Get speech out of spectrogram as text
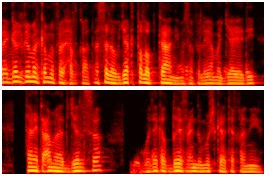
قبل ما نكمل في الحلقات. هسه لو جاك طلب تاني مثلا في الأيام الجاية دي تاني اتعملت جلسة ولك الضيف عنده مشكلة تقنية.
